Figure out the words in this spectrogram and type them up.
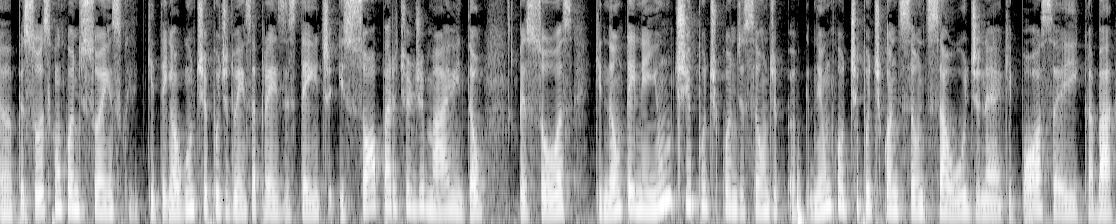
Uh, pessoas com condições que, que têm algum tipo de doença pré-existente e só a partir de maio, então, pessoas que não têm nenhum tipo de condição de nenhum tipo de condição de saúde, né, que possa aí acabar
